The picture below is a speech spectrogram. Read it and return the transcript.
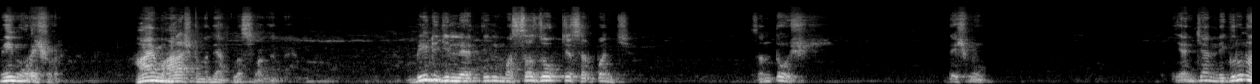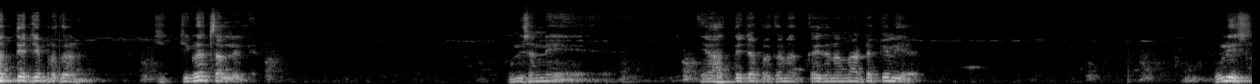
मी मोरेश्वर. हाय महाराष्ट्रामध्ये आपलं स्वागत आहे. बीड जिल्ह्यातील मस्साजोगचे सरपंच संतोष देशमुख यांच्या निगरून हत्येचे प्रकरण चिघळत चाललेले आहे. पोलिसांनी या हत्येच्या प्रकरणात काही जणांना अटक केली आहे. पोलीस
